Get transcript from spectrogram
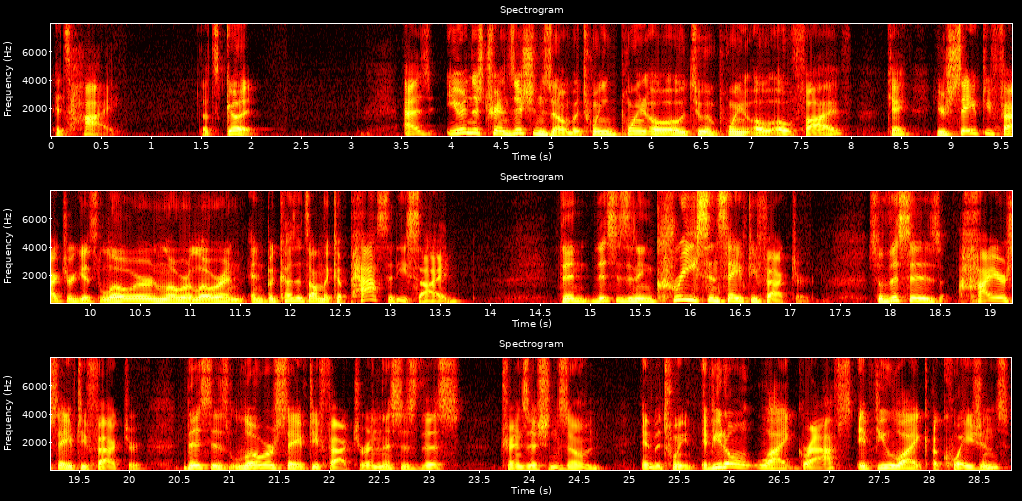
It's high. That's good. As you're in this transition zone between 0.002 and 0.005, okay, your safety factor gets lower and lower and lower. And, and because it's on the capacity side, then this is an increase in safety factor. So this is higher safety factor. This is lower safety factor. And this is this transition zone in between. If you don't like graphs, if you like equations,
